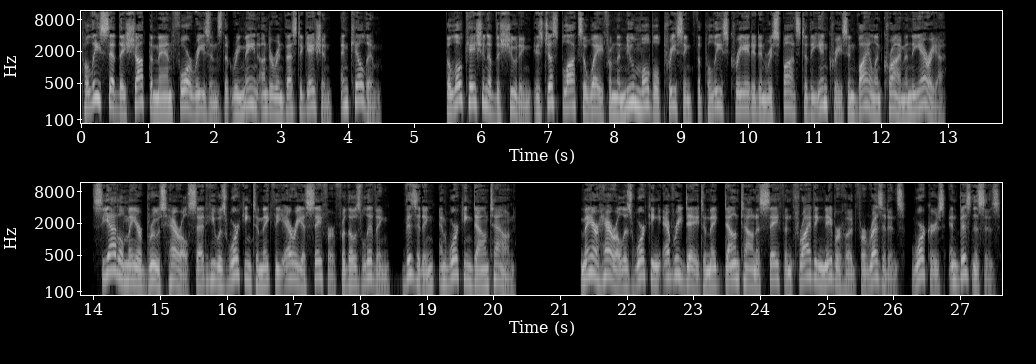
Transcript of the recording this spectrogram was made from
Police said they shot the man for reasons that remain under investigation and killed him. The location of the shooting is just blocks away from the new mobile precinct the police created in response to the increase in violent crime in the area. Seattle Mayor Bruce Harrell said he was working to make the area safer for those living, visiting, and working downtown. Mayor Harrell is working every day to make downtown a safe and thriving neighborhood for residents, workers, and businesses,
